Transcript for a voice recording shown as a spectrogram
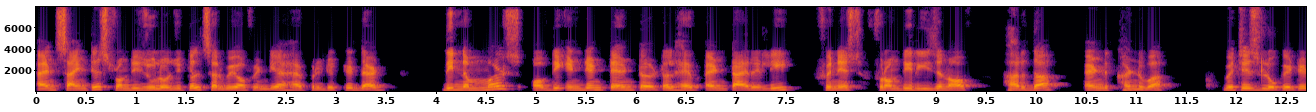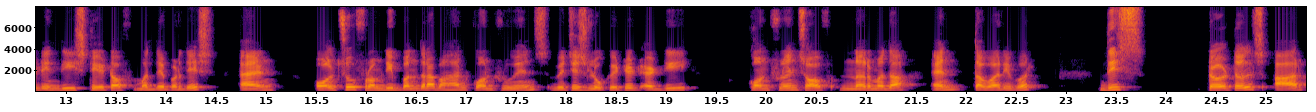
and scientists from the Zoological Survey of India have predicted that the numbers of the Indian tent turtle have entirely finished from the region of Harda and Khandwa which is located in the state of Madhya Pradesh and also from the Bandrabhan confluence which is located at the confluence of Narmada and Tawa river. These turtles are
